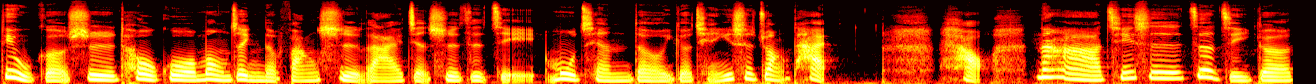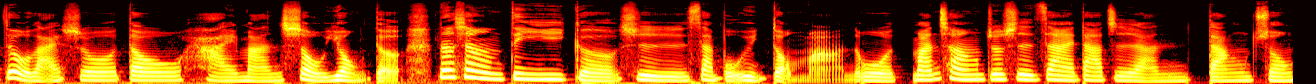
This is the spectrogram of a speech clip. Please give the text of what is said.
第五个是透过梦境的方式来检视自己目前的一个潜意识状态。好，那其实这几个对我来说都还蛮受用的。那像第一个是散步运动嘛，我蛮常就是在大自然当中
